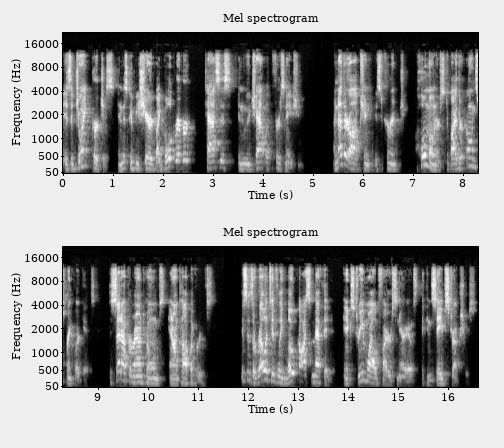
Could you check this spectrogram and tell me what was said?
is a joint purchase, and this could be shared by Gold River, Tahsis, and the Muchalaht First Nation. Another option is to homeowners to buy their own sprinkler kits to set up around homes and on top of roofs. This is a relatively low cost method in extreme wildfire scenarios that can save structures.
